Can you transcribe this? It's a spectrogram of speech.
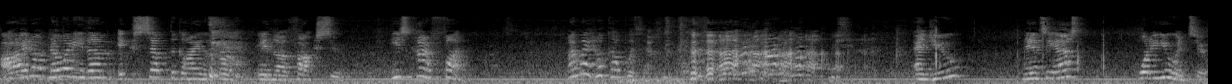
I don't know any of them except the guy in the fur, in the fox suit. He's kind of fun. I might hook up with him. and you? Nancy asked. What are you into?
